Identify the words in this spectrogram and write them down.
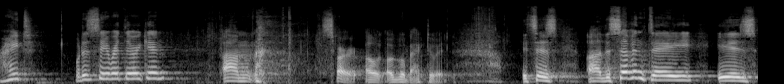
right? What does it say right there again? Um, sorry, I'll, I'll, go back to it. It says, uh, the seventh day is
